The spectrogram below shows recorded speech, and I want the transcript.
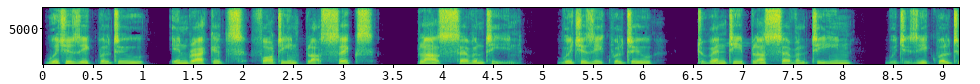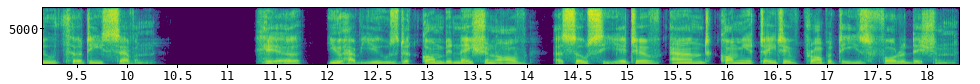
which is equal to in brackets 14 plus 6 plus 17 which is equal to 20 plus 17 which is equal to 37. Here, you have used a combination of associative and commutative properties for addition.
